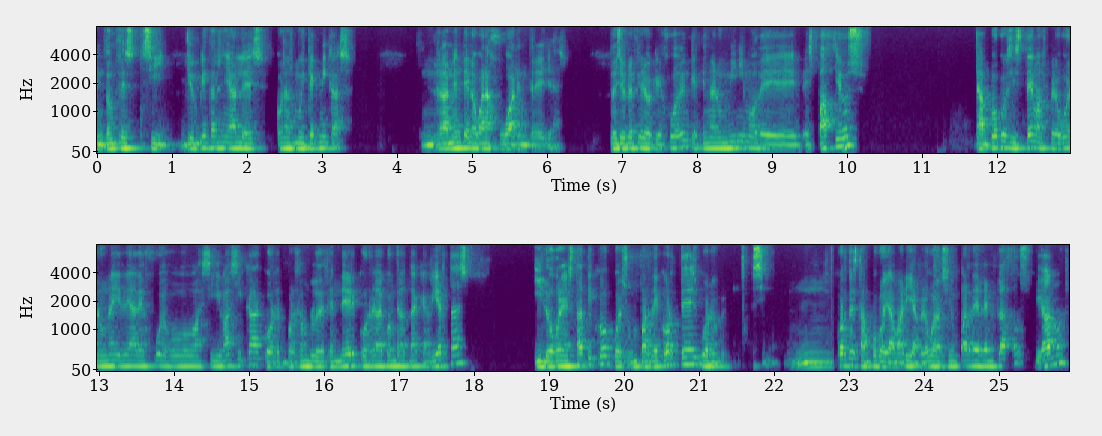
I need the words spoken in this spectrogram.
Entonces, si yo empiezo a enseñarles cosas muy técnicas, realmente no van a jugar entre ellas. Entonces yo prefiero que jueguen, que tengan un mínimo de espacios, tampoco sistemas, pero bueno, una idea de juego así básica, por ejemplo, defender, correr al contraataque abiertas y luego en estático, pues un par de cortes, bueno, mm, cortes tampoco lo llamaría, pero bueno, sí un par de reemplazos, digamos,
